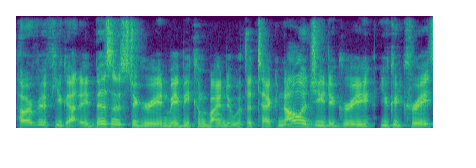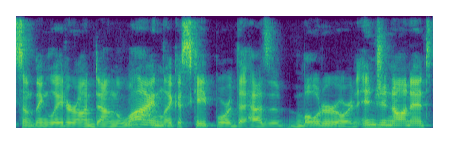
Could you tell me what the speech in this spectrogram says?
However, if you got a business degree and maybe combined it with a technology degree, you could create something later on down the line, like a skateboard that has a motor or an engine on it,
